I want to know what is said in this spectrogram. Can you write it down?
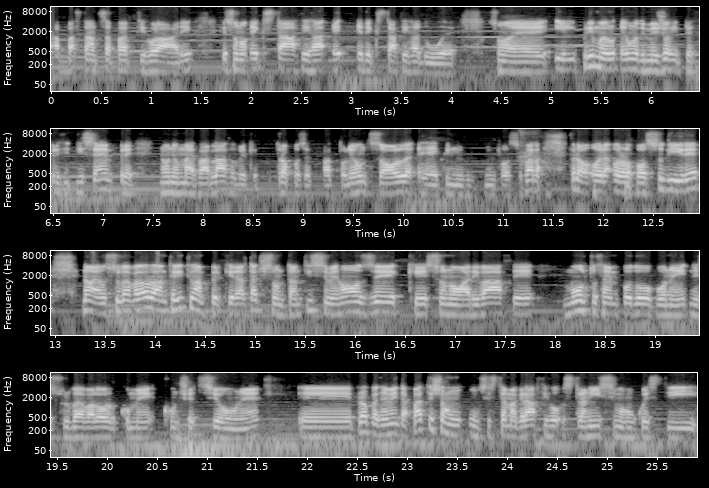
abbastanza particolari che sono Ecstatica ed Ecstatica 2 sono, eh, il primo è uno dei miei giochi preferiti di sempre non ne ho mai parlato perché purtroppo si è fatto Leon Sol e eh, quindi non posso parlare però ora, ora, lo posso dire no è un survival horror anti perché in realtà ci sono tantissime cose che sono arrivate molto tempo dopo nel, nel survival horror come concezione. E, però praticamente a parte c'è un, un sistema grafico stranissimo con questi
